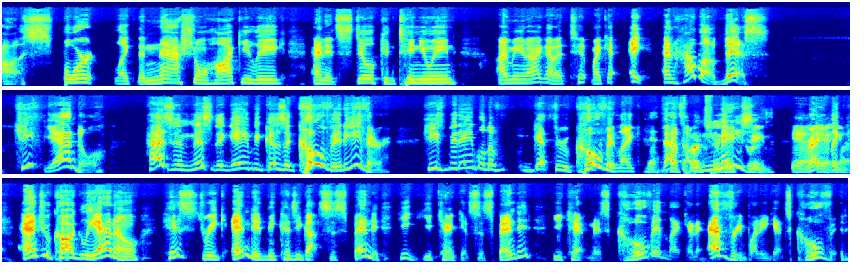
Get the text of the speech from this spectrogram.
a sport like the National Hockey League, and it's still continuing. I mean, I gotta tip my cap. Hey, and how about this? Keith Yandle hasn't missed a game because of COVID either. He's been able to get through COVID. Like Yeah, that's that part's amazing. Yeah, right? yeah, like. Andrew Cogliano, his streak ended because he got suspended. He you can't get suspended, you can't miss COVID. Like, and everybody gets COVID.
